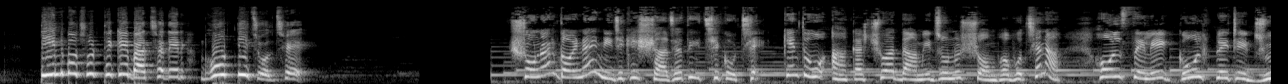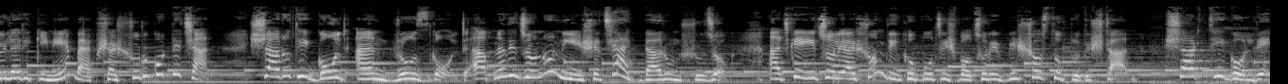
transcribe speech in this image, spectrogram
তিন বছর থেকে বাচ্চাদের ভর্তি চলছে। সোনার গয়নায় নিজেকে সাজাতে ইচ্ছে করছে, কিন্তু আকাশ ছোঁয়া দামের জন্য সম্ভব হচ্ছে না। হোলসেলে গোল্ড প্লেটের জুয়েলারি কিনে ব্যবসা শুরু করতে চান। সারথি গোল্ড অ্যান্ড রোজ গোল্ড আপনাদের জন্য নিয়ে এসেছে এক দারুণ সুযোগ। আজকে এই চলে আসুন দীর্ঘ পঁচিশ বছরের বিশ্বস্ত প্রতিষ্ঠান, সারথি গোল্ডে।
